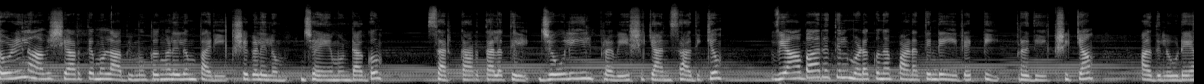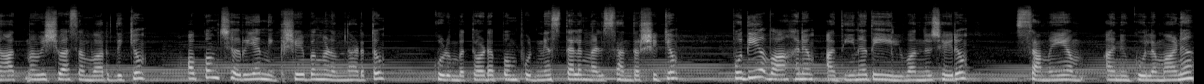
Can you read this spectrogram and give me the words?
തൊഴിൽ ആവശ്യാർത്ഥമുള്ള അഭിമുഖങ്ങളിലും പരീക്ഷകളിലും ജയമുണ്ടാകും. സർക്കാർ തലത്തിൽ ജോലിയിൽ പ്രവേശിക്കാൻ സാധിക്കും. വ്യാപാരത്തിൽ മുടക്കുന്ന പണത്തിന്റെ ഇരട്ടി പ്രതീക്ഷിക്കാം. അതിലൂടെ ആത്മവിശ്വാസം വർദ്ധിക്കും. ഒപ്പം ചെറിയ നിക്ഷേപങ്ങളും നടത്തും. കുടുംബത്തോടൊപ്പം പുണ്യസ്ഥലങ്ങൾ സന്ദർശിക്കും. പുതിയ വാഹനം അധീനതയിൽ വന്നുചേരും സമയം അനുകൂലമാണ്.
